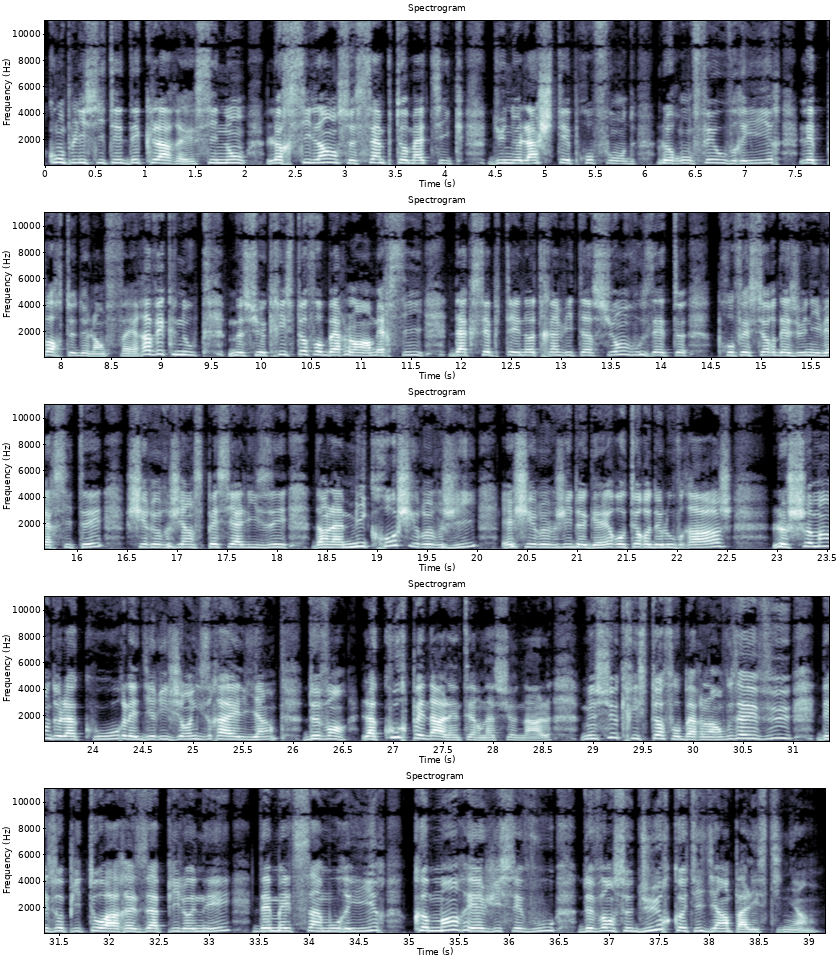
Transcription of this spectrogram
complicité déclarée, sinon leur silence symptomatique d'une lâcheté profonde, leur ont fait ouvrir les portes de l'enfer. Avec nous, Monsieur Christophe Oberlin, merci d'accepter notre invitation. Vous êtes professeur des universités, chirurgien spécialisé dans la microchirurgie et chirurgie de guerre, auteur de l'ouvrage le chemin de la Cour, les dirigeants israéliens devant la Cour pénale internationale. Monsieur Christophe Oberlin, vous avez vu des hôpitaux à Reza pilonnés, des médecins mourir. Comment réagissez-vous devant ce dur quotidien palestinien?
